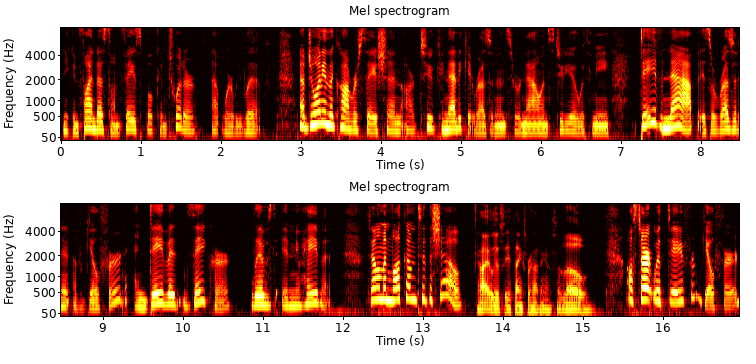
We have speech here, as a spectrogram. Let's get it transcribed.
you can find us on Facebook and Twitter at Where We Live. Now joining the conversation are two Connecticut residents who are now in studio with me. Dave Knapp is a resident of Guilford and David Zaker lives in New Haven. Gentlemen, welcome to the show. Hi, Lucy. Thanks for having us. Hello. I'll start with Dave from Guilford.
